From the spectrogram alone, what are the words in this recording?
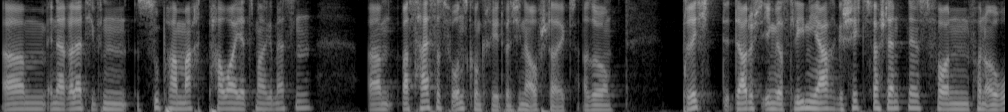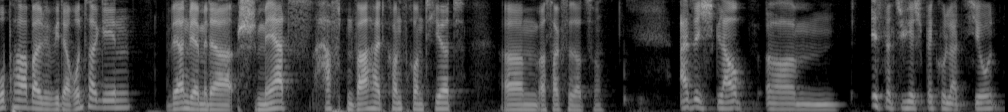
ähm, in der relativen Supermacht-Power jetzt mal gemessen. Ähm, was heißt das für uns konkret, wenn China aufsteigt? Also bricht dadurch irgendwas lineare Geschichtsverständnis von, von Europa, weil wir wieder runtergehen? Werden wir mit der schmerzhaften Wahrheit konfrontiert? Ähm, was sagst du dazu? Also ich glaube, ähm, ist natürlich Spekulation,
